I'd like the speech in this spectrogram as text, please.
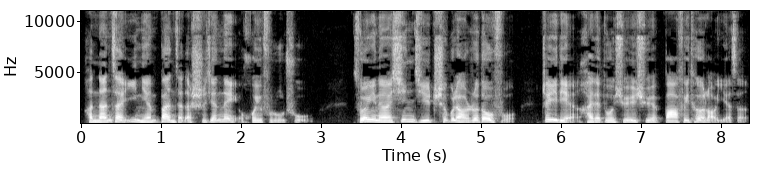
很难在一年半载的时间内恢复如初。所以呢，心急吃不了热豆腐，这一点还得多学一学巴菲特老爷子。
